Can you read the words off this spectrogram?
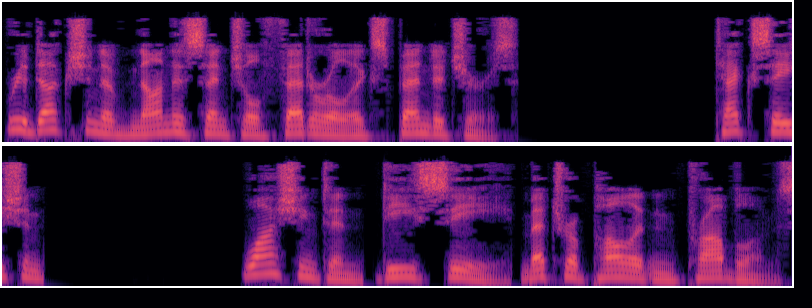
Reduction of non-essential federal expenditures. Taxation. Washington D.C. metropolitan problems.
